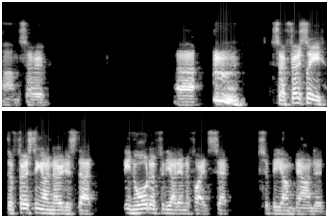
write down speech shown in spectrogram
Um, so, uh, so firstly, the first thing I noticed that in order for the identified set to be unbounded,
